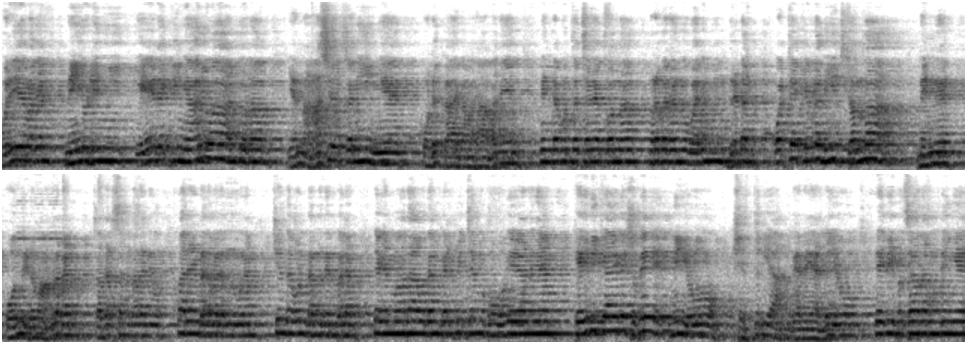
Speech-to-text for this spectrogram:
ഒരേ മകൻ നീയൊടുങ്ങി ഏടയ്ക്ക് ഞാനുവാൻ തുണ. എന്ന ആശയൊക്കെ നീ ഇങ്ങ് കൊടുക്കാക മഹാമനേ നിന്റെ മുത്തച്ഛനെ കൊന്ന് പ്രബലെന്ന് വരും ദൃഢം ഒറ്റയ്ക്ക് ഇവിടെ നീ ചെന്ന നിന്നെ ഒന്നിടും ആംഗ്ലവൻ. സദർശൻ പറഞ്ഞു വരേണ്ടത് വരുന്നു മൂലം ചിന്ത കൊണ്ടെന്ന് ഫലം ജഗന്മാതാവുതൻ കൽപ്പിച്ചങ്ങ് പോവുകയാണ് ഞാൻ. ഖേദിക്കായിക ശുഭേ നീയോ? ക്ഷത്രിയാങ്കനെയല്ലയോ ദേവി പ്രസാദമുണ്ടിങ്ങ്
